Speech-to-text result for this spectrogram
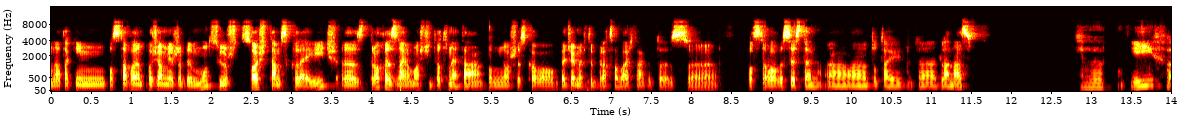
Na takim podstawowym poziomie, żeby móc już coś tam skleić, z trochę znajomości .NETa, bo mimo wszystko będziemy w tym pracować, tak? to jest podstawowy system tutaj dla nas. I e,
